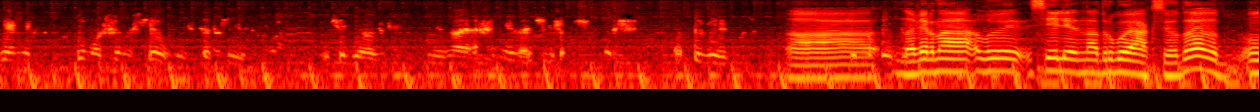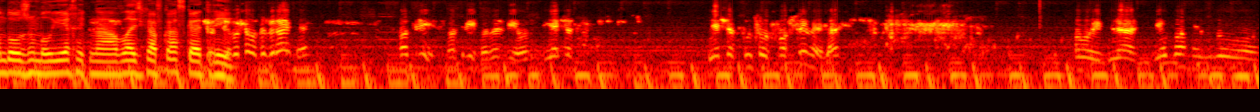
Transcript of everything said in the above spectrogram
я не ту машину сел из такси. И что делать? Не знаю, не знаю, что делать. Ты А, наверное, вы сели на другую акцию, да? Он должен был ехать на Владикавказская Ты 3. пошел забирать, да? Смотри, смотри, подожди, вот я сейчас, я сейчас вышел с машины, да? Ой, блядь, ебаный в.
